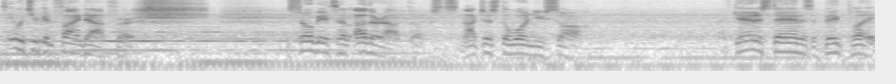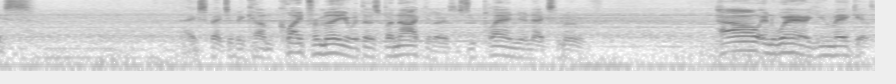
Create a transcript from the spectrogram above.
See what you can find out first. The Soviets have other outposts, not just the one you saw. Afghanistan is a big place. I expect you'll become quite familiar with those binoculars as you plan your next move. How and where you make it,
